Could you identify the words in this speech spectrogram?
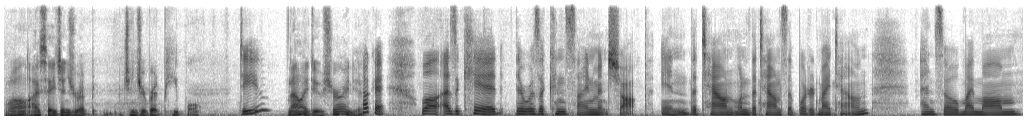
Well, I say gingerbread gingerbread people. do you? Now I do. Sure, I do. Okay. Well, as a kid, there was a consignment shop in the town, one of the towns that bordered my town. And so my mom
